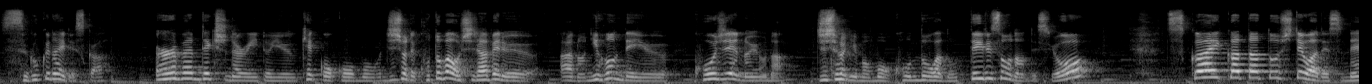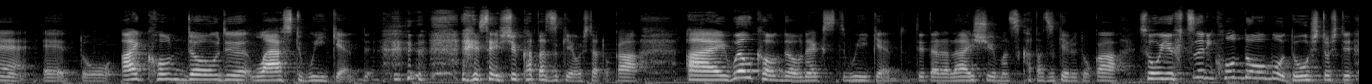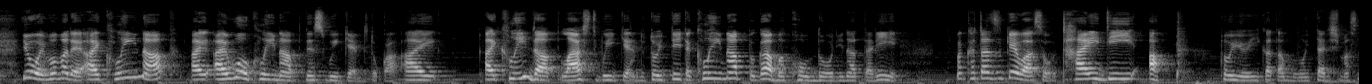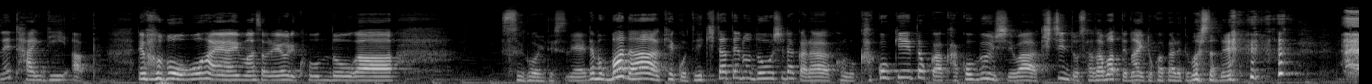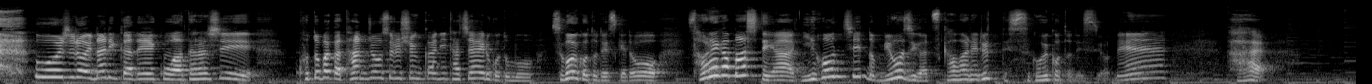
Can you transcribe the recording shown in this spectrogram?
すごくないですか？Urban Dictionary という結構こうもう辞書で言葉を調べるあの日本でいう広辞苑のような辞書にももう近藤が載っているそうなんですよ。使い方としてはですね、えっ、ー、と、I condoned last weekend 先週片付けをしたとか、I will condo next weekend って言ったら来週末片付けるとか、そういう普通にコンドをもう動詞として、要は今まで I clean up, I, I will clean up this weekend とか、I, I cleaned up last weekend と言っていた clean up がまあコンドになったり、まあ、片付けはそう、tidy up という言い方も言ったりしますね。tidy up。でももうもはや今それより近藤がすごいですね。でもまだ結構出来たての動詞だからこの過去形とか過去分詞はきちんと定まってないと書かれてましたね。面白い。何かねこう新しい言葉が誕生する瞬間に立ち会えることもすごいことですけどそれがましてや日本人の名字が使われるってすごいことですよね。はい。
